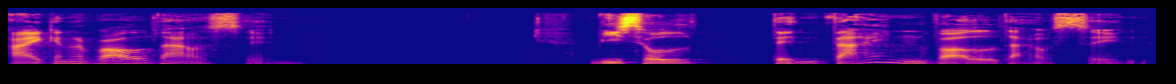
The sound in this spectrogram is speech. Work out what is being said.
eigener Wald aussehen. Wie soll denn dein Wald aussehen?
